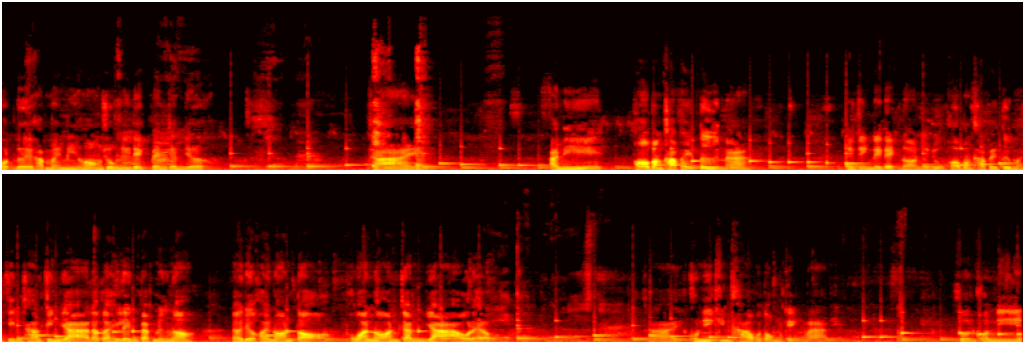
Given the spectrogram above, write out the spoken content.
หมดเลยครับ ไม่มีห้องช่วงนี้เด็กเป็นกันเยอะเยอะมากใช่ อันนี้พ่อบังคับให้ตื่นนะ จริงๆ เด็ก ๆ นอนอยู่ๆพ่อบังคับให้ตื่นมากินข้าวกินยาแล้วก็ให้เล่นแป๊บหนึ่งเนาะแล้วเดี๋ยวค่อยนอนต่อ เพราะว่านอนกันยาวแล้วเด็กก็ปูนิสาใช่คนนี้กินข้าวก็ต้มเก่งมาก ส่วนคนนี้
